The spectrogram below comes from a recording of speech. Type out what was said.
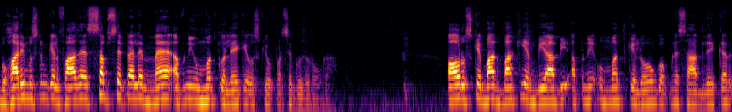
बुखारी मुस्लिम के अल्फाज है सबसे पहले मैं अपनी उम्मत को लेके उसके ऊपर से गुजरूँगा। और उसके बाद बाकी अम्बिया भी अपनी उम्मत के लोगों को अपने साथ लेकर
